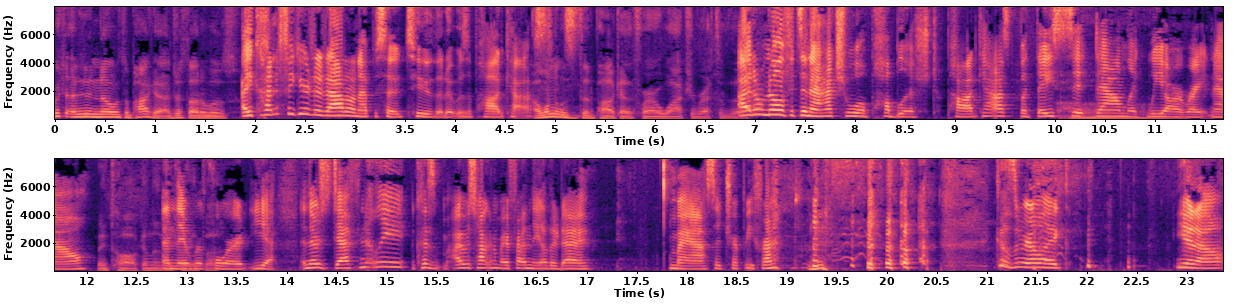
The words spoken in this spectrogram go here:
Which I didn't know it was a podcast. I just thought it was. I kind of figured it out on episode two that it was a podcast. I want to listen to the podcast before I watch the rest of the. I don't know if it's an actual published podcast, but they sit down like we oh. are right now they talk and then and they create the- record. Yeah. And there's definitely, because I was talking to my friend the other day, my acid trippy friend. Because we're like, you know,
